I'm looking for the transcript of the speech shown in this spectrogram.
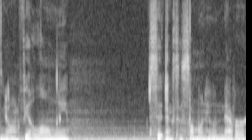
You don't feel lonely? sit next to someone who never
